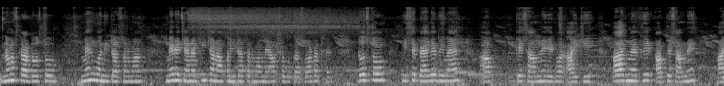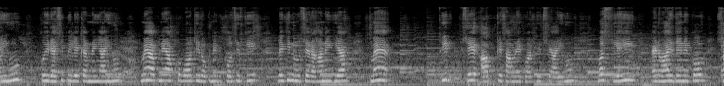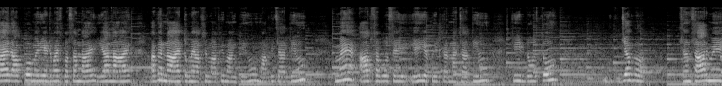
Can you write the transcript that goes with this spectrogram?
नमस्कार दोस्तों, मैं हूँ अनीता शर्मा। मेरे channel kitchen of Anita Sharma में आप सबों का स्वागत है। दोस्तों, इससे पहले भी मैं आपके सामने एक बार आई थी। आज मैं फिर आपके सामने आई हूँ। कोई रेसिपी लेकर नहीं आई हूँ। मैं अपने आप को बहुत ही रोकने की कोशिश की, लेकिन मुझसे रहा नहीं गया मैं फिर से आपके सामने एक बार फिर से आई हूँ। बस यही एडवाइस देने को, शायद आपको मेरी एडवाइस पसंद आए या ना आए। अगर ना आए तो मैं आपसे माफ़ी मांगती हूँ, माफ़ी चाहती हूँ। मैं आप सबों से यही अपील करना चाहती हूँ कि दोस्तों, जब संसार में,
